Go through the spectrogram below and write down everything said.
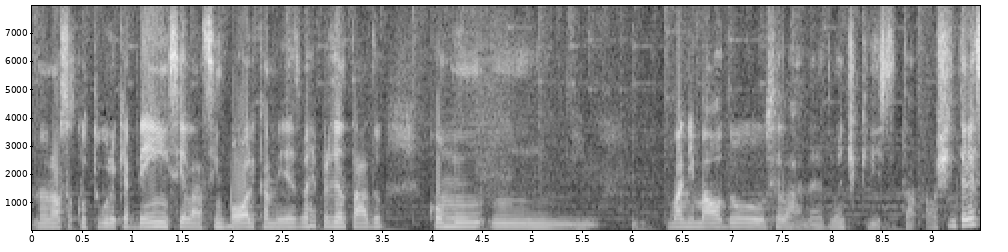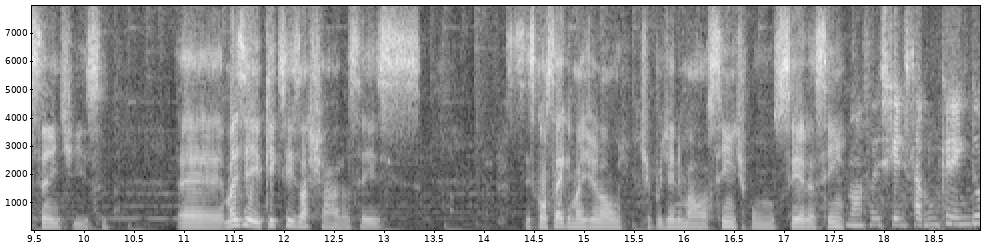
na nossa cultura, que é bem, sei lá, simbólica mesmo, é representado como um, um animal do, sei lá, né, do anticristo e tal. Eu Acho interessante isso. É, mas e aí, o que, que vocês acharam? Vocês, vocês conseguem imaginar um tipo de animal assim, tipo um ser assim? Nossa, acho que eles estavam querendo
